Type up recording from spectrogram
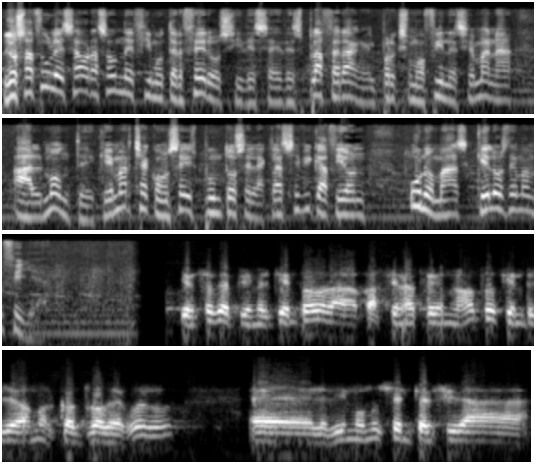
Los azules ahora son decimoterceros y se desplazarán el próximo fin de semana a Almonte, que marcha con seis puntos en la clasificación, uno más que los de Mancilla. Pienso que el primer tiempo la pasión la nosotros, siempre llevamos control del juego, eh, le dimos mucha intensidad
